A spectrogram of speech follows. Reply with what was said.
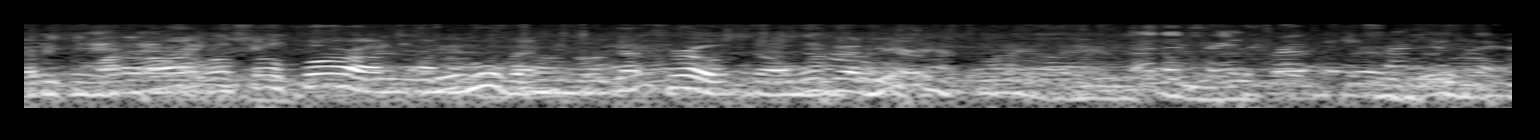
Everything running all right? Well, so far, I'm, I'm moving. We got through, so we're good here. And the train's broken, it's not just there.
